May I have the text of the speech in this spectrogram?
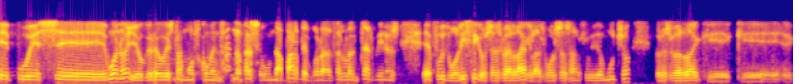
Eh, pues eh, bueno, yo creo que estamos comenzando la segunda parte, por hacerlo en términos eh, futbolísticos. Es verdad que las bolsas han subido mucho, pero es verdad que, que,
